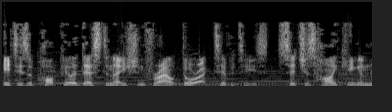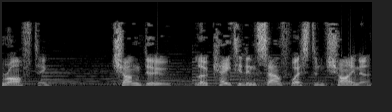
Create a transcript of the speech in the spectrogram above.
It is a popular destination for outdoor activities, such as hiking and rafting. Chengdu, located in southwestern China,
